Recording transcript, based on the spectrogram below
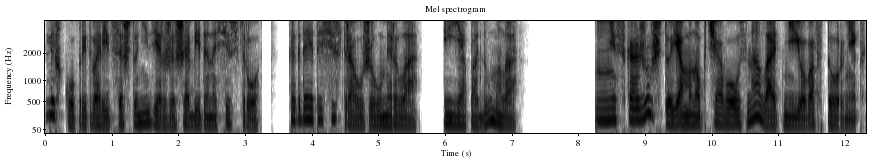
Легко притвориться, что не держишь обиды на сестру, когда эта сестра уже умерла. И я подумала... Не скажу, что я много чего узнала от нее во вторник.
